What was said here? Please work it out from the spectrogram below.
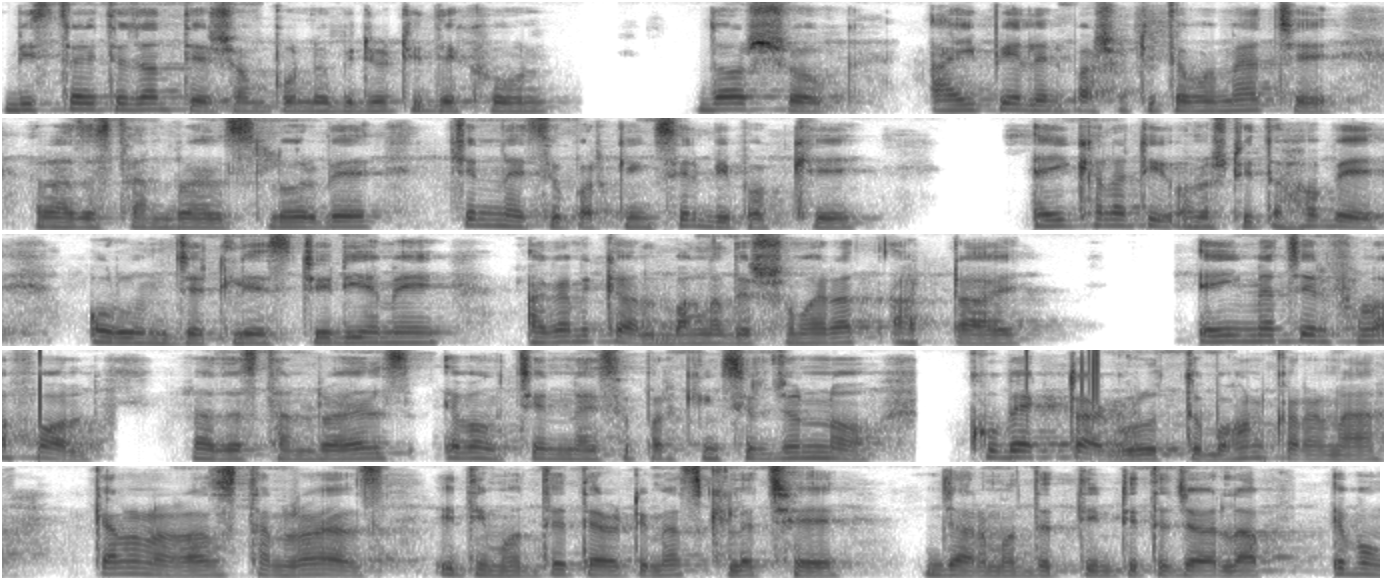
বিস্তারিত জানতে সম্পূর্ণ ভিডিওটি দেখুন। দর্শক আইপিএল এর বাষট্টিতম ম্যাচে রাজস্থান রয়্যালস লড়বে চেন্নাই সুপার কিংসের বিপক্ষে। এই খেলাটি অনুষ্ঠিত হবে অরুণ জেটলি স্টেডিয়ামে। আগামীকাল বাংলাদেশ সময় রাত আটটায়। এই ম্যাচের ফলাফল রাজস্থান রয়্যালস এবং চেন্নাই সুপার কিংসের জন্য খুব একটা গুরুত্ব বহন করে না। কেননা রাজস্থান রয়্যালস ইতিমধ্যে তেরোটি ম্যাচ খেলেছে, যার মধ্যে তিনটিতে জয়লাভ এবং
